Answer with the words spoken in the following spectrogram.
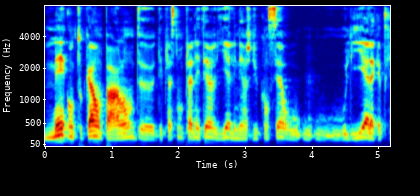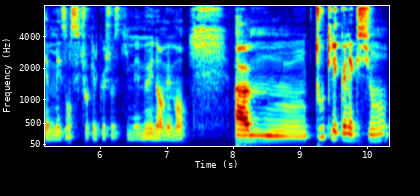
Mais en tout cas, en parlant de, des placements planétaires liés à l'énergie du cancer ou, liés à la quatrième maison, c'est toujours quelque chose qui m'émeut énormément. Euh, toutes les connexions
